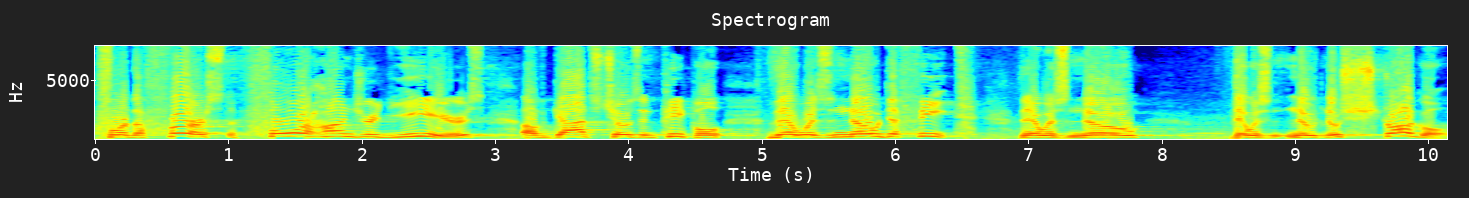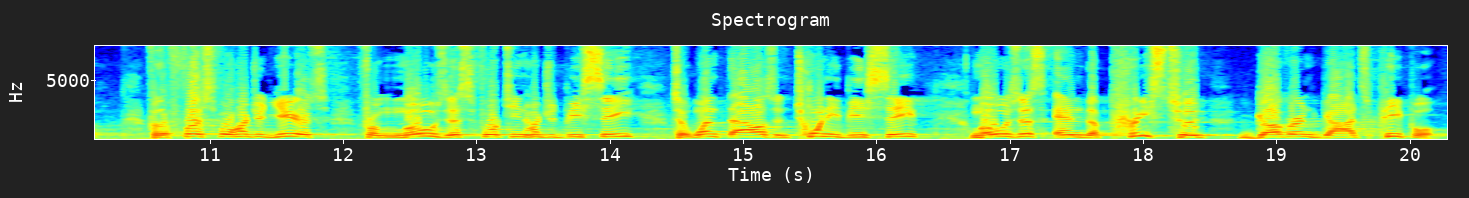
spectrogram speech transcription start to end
for the first 400 years of God's chosen people, there was no defeat. There was no, there was no, no struggle. For the first 400 years, from Moses, 1400 BC, to 1020 BC, Moses and the priesthood governed God's people.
